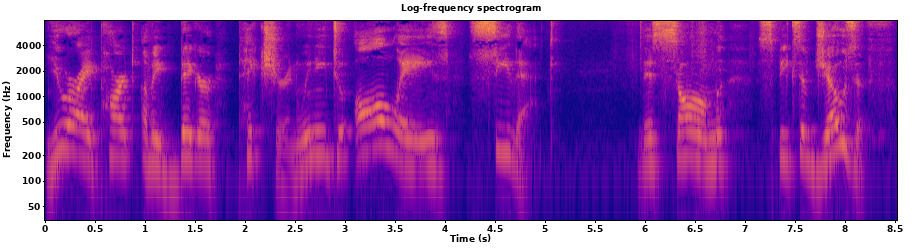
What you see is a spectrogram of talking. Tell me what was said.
you are a part of a bigger picture, and we need to always see that. This psalm speaks of Joseph.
